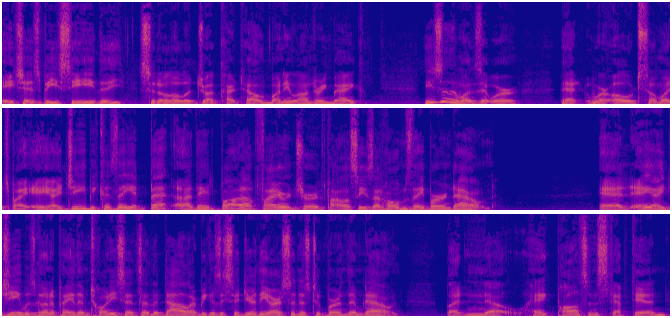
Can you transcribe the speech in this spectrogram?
HSBC, the Sinaloa drug cartel money laundering bank. These are the ones that were that were owed so much by AIG because they had bet uh, they had bought out fire insurance policies on homes they burned down. And AIG was going to pay them 20 cents on the dollar because they said you're the arsonist who burned them down. But no, Hank Paulson stepped in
